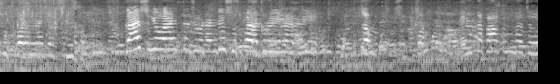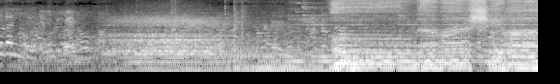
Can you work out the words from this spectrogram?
సూపర్ ఉన్నాయి గాస్ యూ అయితే చూడండి సూపర్ గ్రీన్ గ్రీనరీ మొత్తం ఎంత బాగుందో చూడండి. గైస్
